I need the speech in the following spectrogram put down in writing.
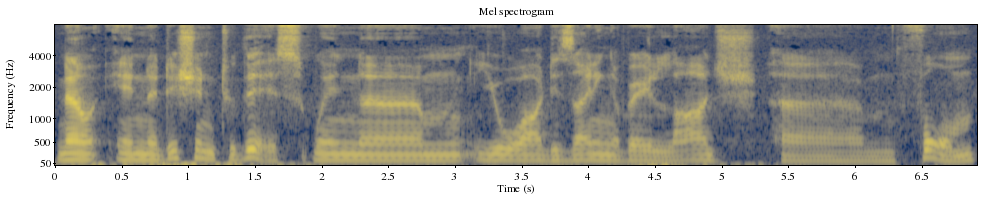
now, in addition to this, when um, you are designing a very large um, form,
